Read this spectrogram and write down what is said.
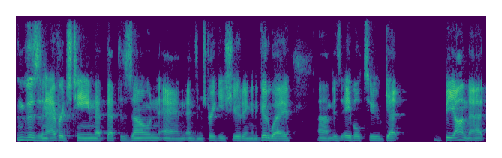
this is an average team that that the zone and and some streaky shooting in a good way um, is able to get beyond that.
